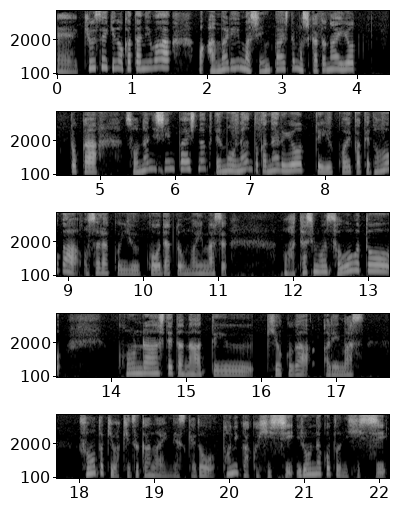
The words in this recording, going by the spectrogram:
えー、急性期の方には、まあ、あんまり今心配しても仕方ないよとかそんなに心配しなくてもなんとかなるよっていう声かけの方がおそらく有効だと思います。私も相当混乱してたなっていう記憶があります。その時は気づかないんですけどとにかく必死いろんなことに必死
